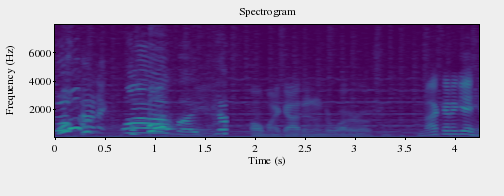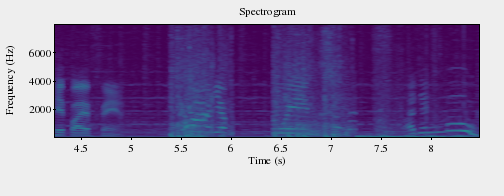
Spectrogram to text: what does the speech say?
Oh, Panic. oh my god. Oh my god, an underwater ocean. I'm not gonna get hit by a fan. Come on, you weebs! I didn't move!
